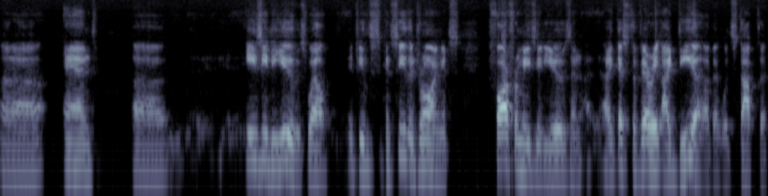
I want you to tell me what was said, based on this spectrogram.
uh, and uh, easy to use. Well, if you can see the drawing, it's far from easy to use, and I, I guess the very idea of it would stop the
